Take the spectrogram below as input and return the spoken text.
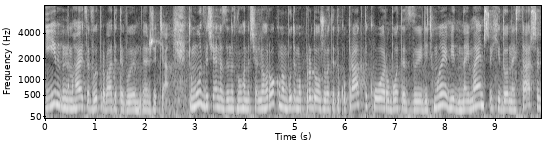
і намагаються випровадити в е, життя. Тому, звичайно, з нового навчального року ми будемо продовжувати таку практику роботи з дітьми від найменших і до найстарших.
